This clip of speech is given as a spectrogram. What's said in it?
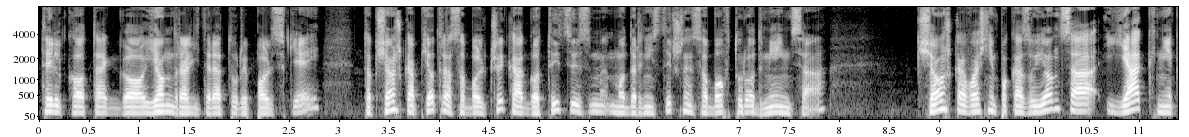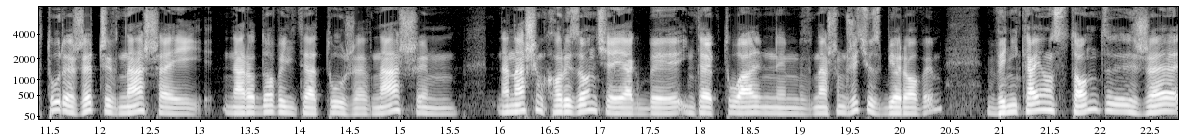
tylko tego jądra literatury polskiej, to książka Piotra Sobolczyka Gotycyzm, modernistyczny sobowtór odmieńca. Książka właśnie pokazująca, jak niektóre rzeczy w naszej narodowej literaturze, w naszym, na naszym horyzoncie jakby intelektualnym, w naszym życiu zbiorowym, wynikają stąd, że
